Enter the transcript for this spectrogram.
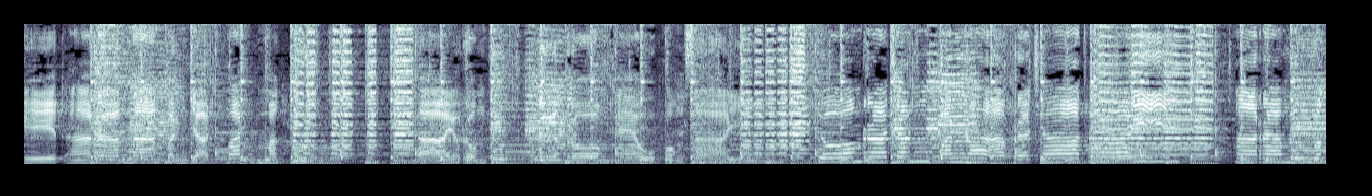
ตอารามนามบัญญัติวัดมกุฏตายรมพุทธเรื่องรองแถวผ่องใสยอมราชันปันลาประชาไทย อารามหลวง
